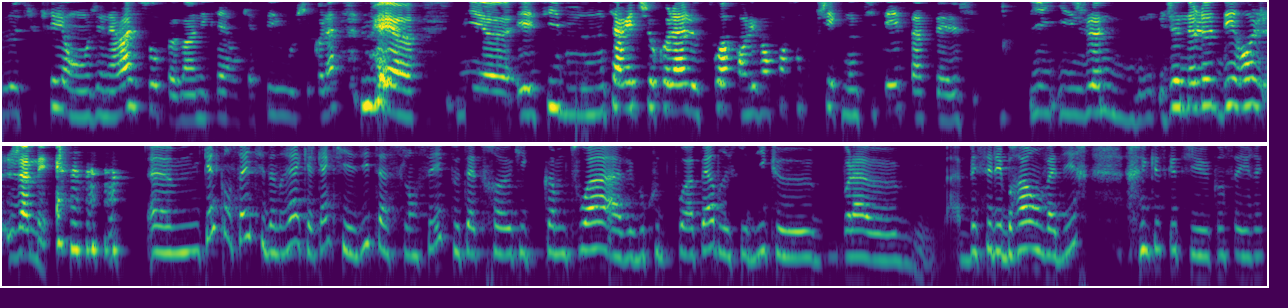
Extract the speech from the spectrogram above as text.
le sucré en général, sauf euh, ben, un éclair au café ou au chocolat. Mais, euh, mais euh, et si mon, carré de chocolat le soir quand les enfants sont couchés avec mon petit thé, ça c'est, je, je, je ne le déroge jamais. Quel conseil tu donnerais à quelqu'un qui hésite à se lancer, peut-être qui, comme toi, avait beaucoup de poids à perdre et se dit que, voilà, baisser les bras, on va dire. Qu'est-ce que tu conseillerais?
